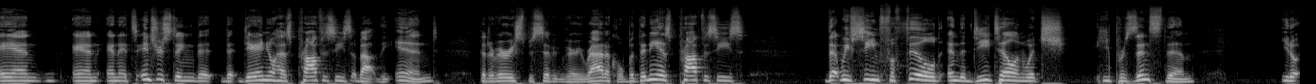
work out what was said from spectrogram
and and and it's interesting that that Daniel has prophecies about the end that are very specific, very radical, but then he has prophecies that we've seen fulfilled and the detail in which he presents them. You know,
